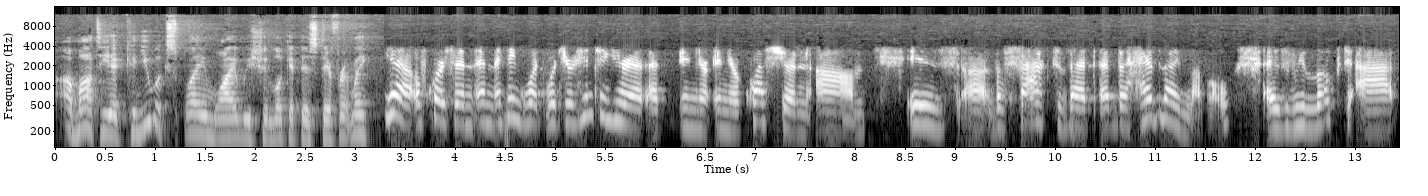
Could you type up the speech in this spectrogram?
Amantia, can you explain why we should look at this differently? Yeah, of course, and, and I think what, what you're hinting here at, at in your your in your question um, is uh, the fact that at the headline level, as we looked at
